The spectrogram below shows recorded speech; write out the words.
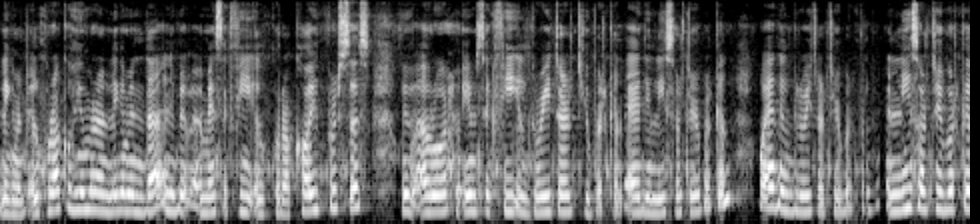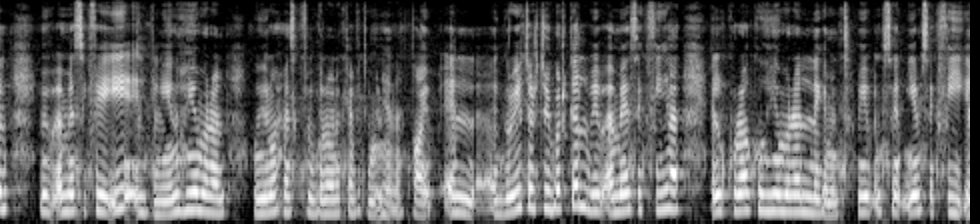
ligament ال coracohumeral ligament ده اللي بيبقى ماسك فيه ال coracoid process ويبقى روح يمسك فيه الجريتر تيوبركل آدي الليسر تيوبركل وآدي الجريتر تيوبركل الليسر تيوبركل بيبقى ماسك فيه إيه؟ ال glenohumeral ويروح ماسك في ال glenoid cavity من هنا. طيب ال greater tubercle بيبقى ماسك فيها ال coracohumeral ligament بيبقى يمسك فيه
